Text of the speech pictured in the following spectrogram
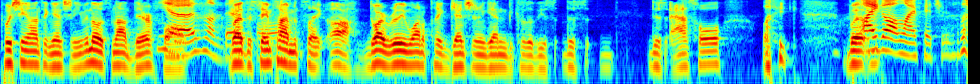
pushing on to Genshin, even though it's not their fault. Yeah, it's not their But at the same time, it's like, ah, do I really want to play Genshin again because of these this this asshole? Like, but I got my pictures though.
